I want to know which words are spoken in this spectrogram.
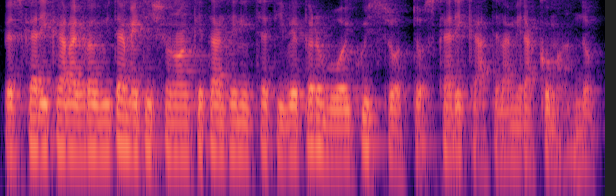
per scaricarla gratuitamente, ci sono anche tante iniziative per voi qui sotto, scaricatela, mi raccomando.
